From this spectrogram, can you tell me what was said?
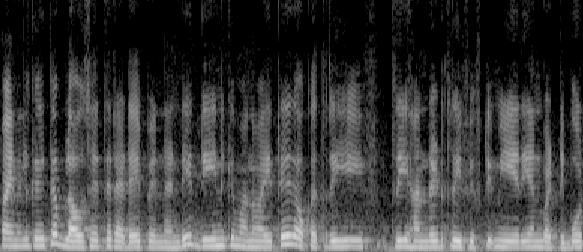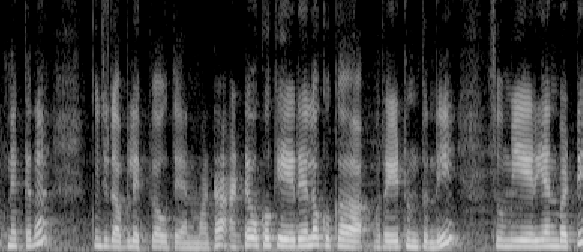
ఫైనల్గా అయితే బ్లౌజ్ అయితే రెడీ అయిపోయిందండి. దీనికి మనం అయితే ఒక three three hundred three fifty మీ ఏరియాని బట్టి బోట్ నెక్ కదా కొంచెం డబ్బులు ఎక్కువ అవుతాయి అనమాట అంటే ఒక్కొక్క ఏరియాలో ఒక్కొక్క రేట్ ఉంటుంది. సో మీ ఏరియాని బట్టి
